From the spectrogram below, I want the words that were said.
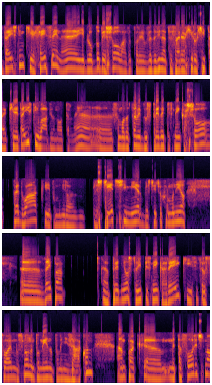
zdajšnjim, ki je Heisei, ne, je bilo obdobje šova, torej vladavina cesarja Hirošita, ki je ta isti vabil noter. Ne, uh, samo da tam je bil spredaj pismenka šo, pred va, ki je pomenilo bleščeči mir, bleščečo harmonijo. Uh, zdaj pa uh, pred njo stoji pismenka Rej, ki sicer v svojem osnovnem pomenu pomeni zakon, ampak metaforično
